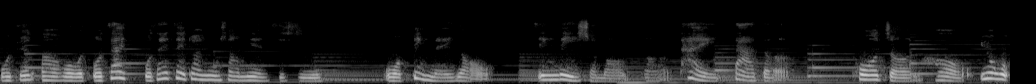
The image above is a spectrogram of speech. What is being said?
我觉得，呃，我我在我在这段路上面，其实我并没有经历什么呃太大的波折，然后因为我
